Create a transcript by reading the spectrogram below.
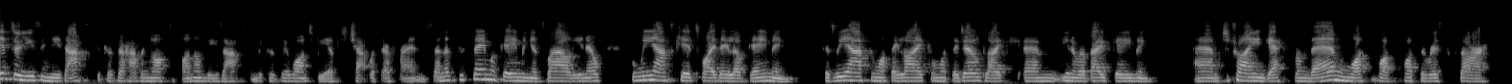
kids are using these apps because they're having lots of fun on these apps and because they want to be able to chat with their friends. And it's the same with gaming as well. You know, when we ask kids why they love gaming, because we ask them what they like and what they don't like, um, you know, about gaming, um, to try and get from them what what what the risks are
